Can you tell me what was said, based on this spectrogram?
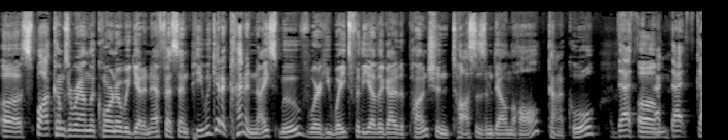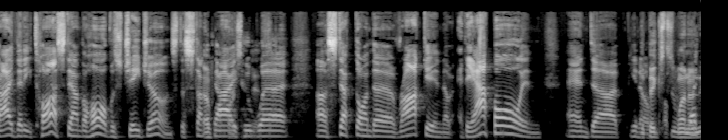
Uh, Spock comes around the corner. We get an FSNP. We get a kind of nice move where he waits for the other guy to punch and tosses him down the hall. Kind of cool. That, Um, that that guy that he tossed down the hall was Jay Jones, the stunt guy who uh, uh, stepped on the rock in uh, the apple and and uh, you know big one went, on-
